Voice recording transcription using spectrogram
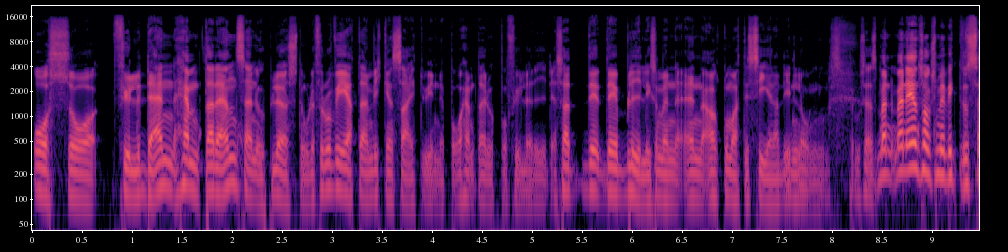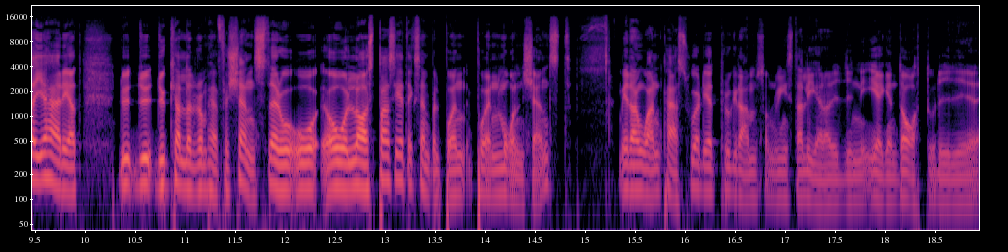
och så fyller den, hämtar den sen upp lösenordet för då vet den vilken sajt du är inne på och hämtar upp och fyller i det. Så att det, det blir liksom en, en automatiserad inloggningsprocess. Men, men, en sak som är viktigt att säga här är att du, du, du kallade de här för tjänster och, och, och LastPass är ett exempel på en, på en molntjänst. Medan OnePassword är ett program som du installerar i din egen dator, i,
